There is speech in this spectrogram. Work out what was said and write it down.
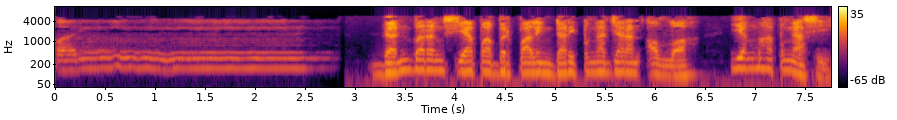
قرين Dan barang siapa berpaling dari pengajaran Allah yang Maha Pengasih,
